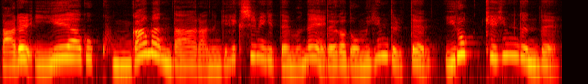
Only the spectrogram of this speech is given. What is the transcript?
나를 이해하고 공감한다라는 게 핵심이기 때문에 내가 너무 힘들 땐 이렇게 힘든데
